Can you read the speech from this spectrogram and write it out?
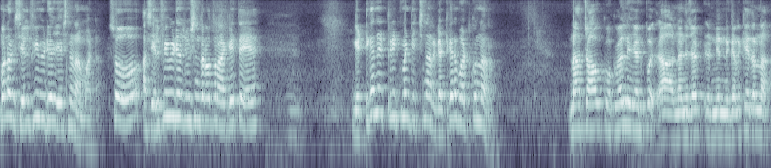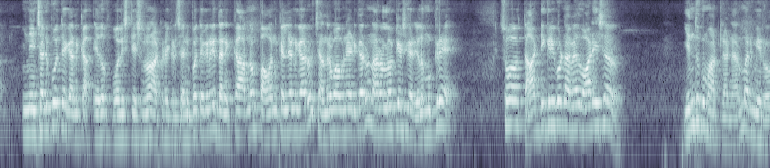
మొన్న ఒక సెల్ఫీ వీడియో చేసినాను అనమాట సో ఆ సెల్ఫీ వీడియో చూసిన తర్వాత నాకైతే గట్టిగానే ట్రీట్మెంట్ ఇచ్చినారు గట్టిగానే పట్టుకున్నారు. నా చావుకు ఒకవేళ నేను చనిపో నన్ను చంపి నేను కనుక ఏదన్నా నేను చనిపోతే కనుక ఏదో పోలీస్ స్టేషన్లో అక్కడ ఇక్కడ చనిపోతే కనుక దానికి కారణం పవన్ కళ్యాణ్ గారు చంద్రబాబు నాయుడు గారు నారా లోకేష్ గారు ఇలా ముగ్గురే. సో థర్డ్ డిగ్రీ కూడా నా మీద వాడేశారు. ఎందుకు మాట్లాడినారు మరి మీరు?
